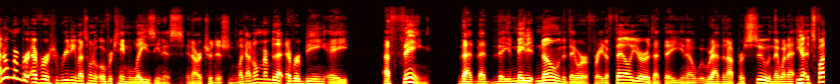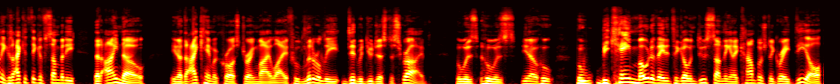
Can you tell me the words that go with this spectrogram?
I don't remember ever reading about someone who overcame laziness in our tradition. Like I don't remember that ever being a a thing that that they made it known that they were afraid of failure, that they you know would rather not pursue, and they went. Out, you know, it's funny because I could think of somebody that I know, you know, that I came across during my life who literally did what you just described, who was who was you know who who became motivated to go and do something and accomplished a great deal.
